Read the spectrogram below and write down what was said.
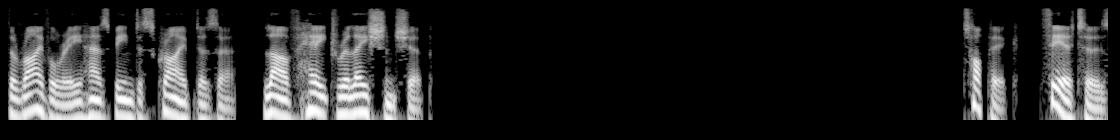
The rivalry has been described as a «love-hate relationship» Theaters.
